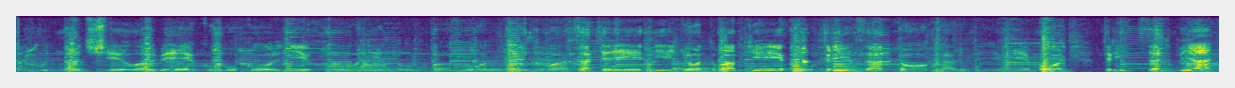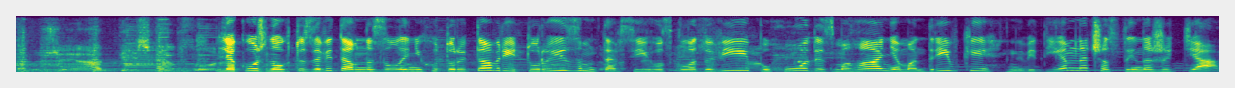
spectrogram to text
Трудно человеку, коль не 20 лет идет в аптеку, в 30 то как бегемот, в 35 уже отдышка в. Для кожного, хто завітав на зелені хутори Таврії, туризм та всі його складові, походи, змагання, мандрівки невід'ємна частина життя.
